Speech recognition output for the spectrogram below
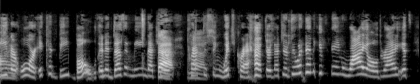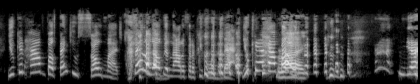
either or it could be both and it doesn't mean that that you're yes. practicing witchcraft or that you're doing anything wild right? It's You can have both. Thank you so much. Say it a little bit louder for the people in the back. You can't have both. Right. yeah.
